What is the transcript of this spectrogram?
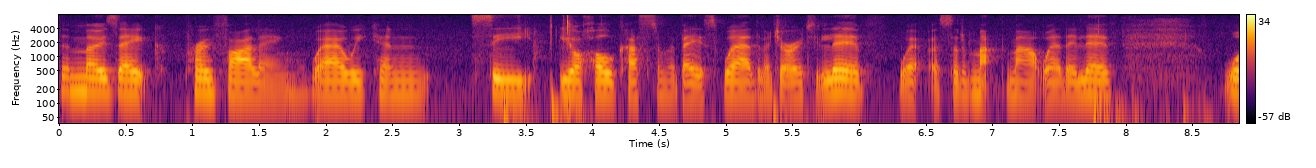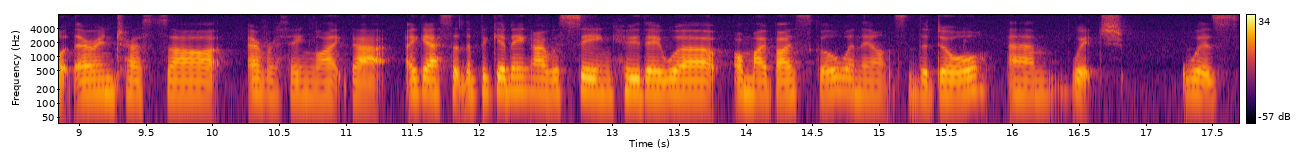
the mosaic profiling where we can see your whole customer base, where the majority live, where sort of map them out where they live, what their interests are, everything like that. I guess at the beginning I was seeing who they were on my bicycle when they answered the door, um, which was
